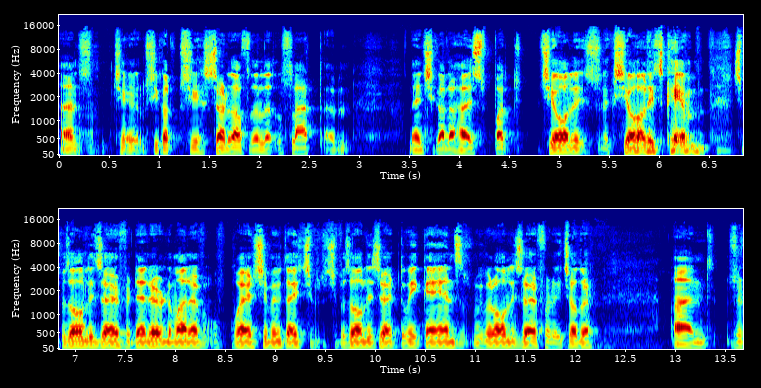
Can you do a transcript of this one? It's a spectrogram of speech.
and she she got she started off with a little flat, and then she got a house, but she always like she always came. She was always there for dinner, no matter where she moved out. She, she was always there at the weekends. We were always there for each other. And so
